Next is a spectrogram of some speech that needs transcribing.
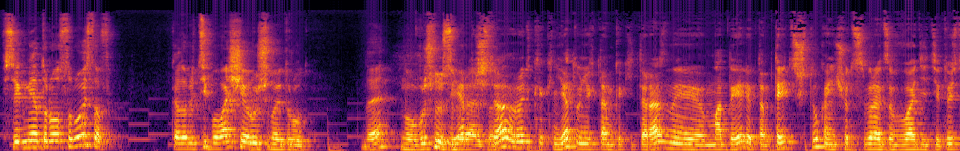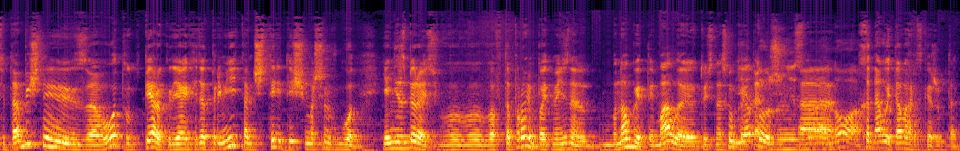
в сегмент Rolls-Royce, который типа вообще ручной труд. Да? Ну, вручную Я собираются. почитал, вроде как нет, у них там какие-то разные модели, там 30 штук, они что-то собираются вводить. И, то есть это обычный завод, вот первый, где они хотят применить, там 4000 машин в год. Я не разбираюсь в, в- в автопроме, поэтому я не знаю, много это, мало, то есть насколько Я это тоже не знаю, а, но- ходовой товар, скажем так.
